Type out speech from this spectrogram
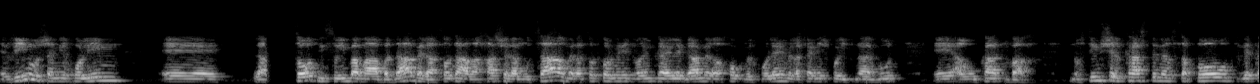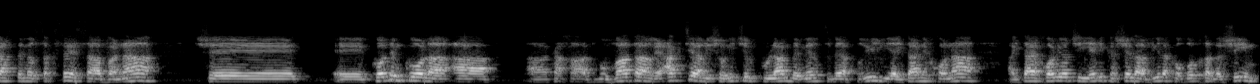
הבינו שהם יכולים אה, לעשות ניסויים במעבדה ולעשות הערכה של המוצר ולעשות כל מיני דברים כאלה גם מרחוק וכולי ולכן יש פה התנהגות אה, ארוכת טווח. נושאים של customer support ו-customer success, ההבנה שקודם אה, כל ככה תגובת הריאקציה הראשונית של כולם במרץ ואפריל והיא הייתה נכונה, הייתה יכול להיות שיהיה לי קשה להביא לקוחות חדשים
